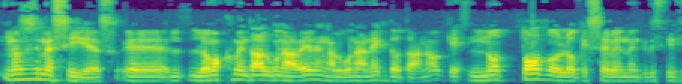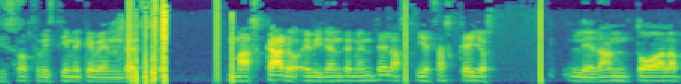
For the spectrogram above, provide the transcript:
no sé si me sigues, eh, lo hemos comentado alguna vez en alguna anécdota, ¿no? Que no todo lo que se vende en Christie's y Sotheby's tiene que venderse más caro. Evidentemente, las piezas que ellos le dan toda la,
